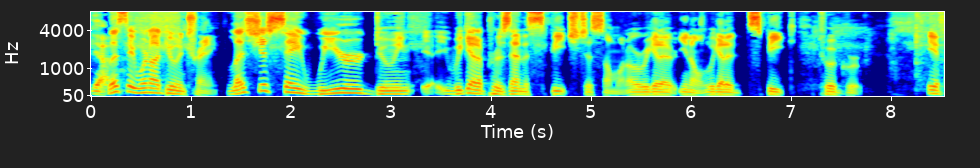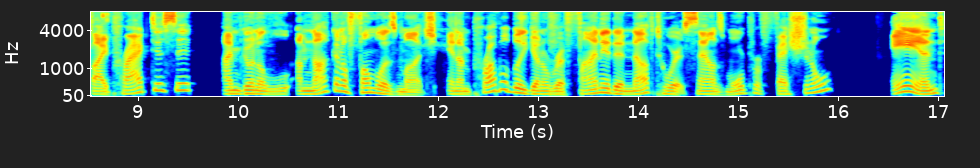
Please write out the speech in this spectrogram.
yeah. let's say we're not doing training let's just say we're doing we got to present a speech to someone or we got to you know we got to speak to a group if i practice it i'm going to i'm not going to fumble as much and i'm probably going to refine it enough to where it sounds more professional and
